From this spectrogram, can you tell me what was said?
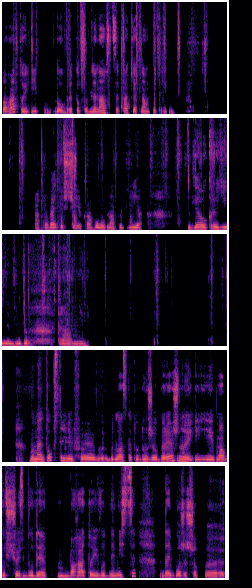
багато і добре. Тобто для нас це так, як нам потрібно. Так, давайте ще яка головна подія для України буде в травні. Момент обстрілів, е, будь ласка, тут дуже обережно і, мабуть, щось буде багато і в одне місце. Дай Боже, щоб е,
